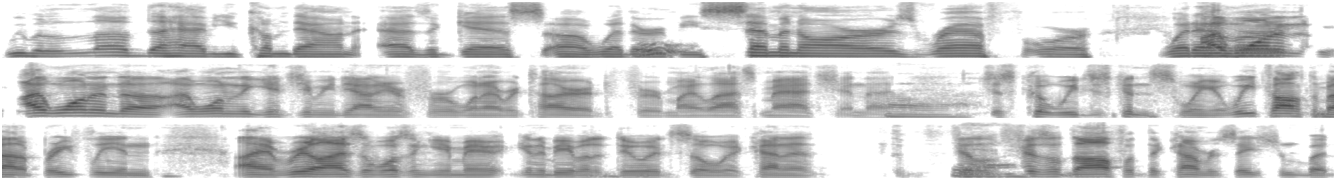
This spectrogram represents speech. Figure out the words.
we would love to have you come down as a guest, uh, whether it be seminars, ref, or whatever. I wanted, I wanted, uh, I wanted to get Jimmy down here for when I retired for my last match, and I Uh, just could, we just couldn't swing it. We talked about it briefly, and I realized I wasn't going to be able to do it, so it kind of Yeah. fizzled off with the conversation. But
